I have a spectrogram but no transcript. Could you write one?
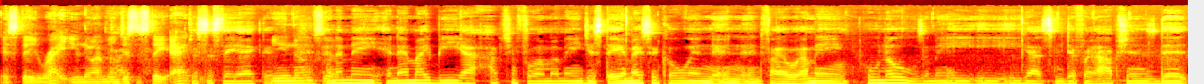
and stay right. You know what I mean? Just to stay active. Just to stay active. you know, so And I mean, and that might be an option for him. I mean, just stay in Mexico and and, and fight. I mean, who knows? I mean, he, he he got some different options that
